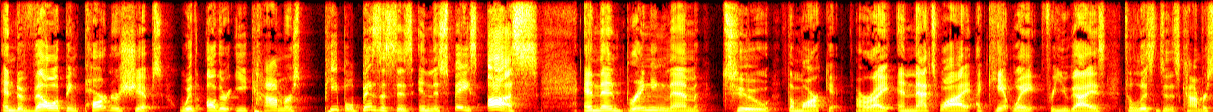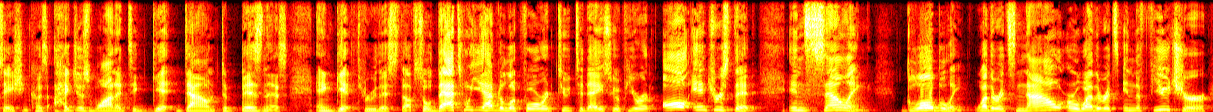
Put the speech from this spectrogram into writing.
and developing partnerships with other e commerce people, businesses in this space, us, and then bringing them to the market. All right. And that's why I can't wait for you guys to listen to this conversation because I just wanted to get down to business and get through this stuff. So that's what you have to look forward to today. So if you're at all interested in selling globally, whether it's now or whether it's in the future,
